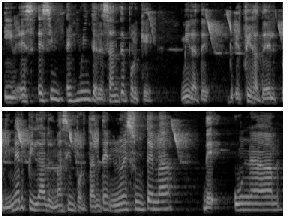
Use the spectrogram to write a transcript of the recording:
Y es, es, es muy interesante porque, mírate, fíjate, el primer pilar, el más importante, no es un tema de una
